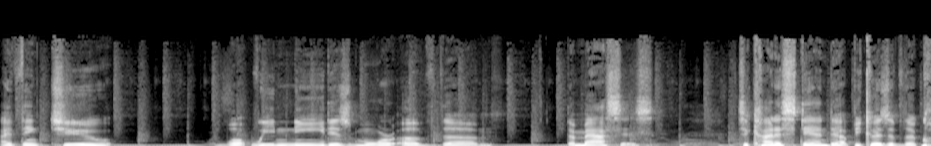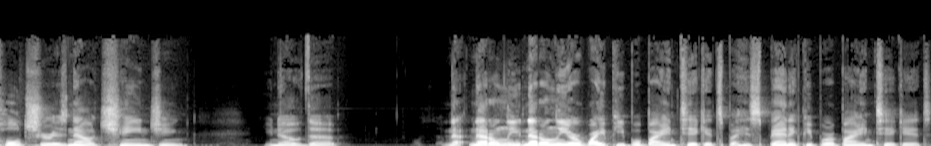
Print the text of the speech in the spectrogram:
I think too, what we need is more of the the masses to kind of stand up because of the culture is now changing. You know, the not, not only not only are white people buying tickets, but Hispanic people are buying tickets,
